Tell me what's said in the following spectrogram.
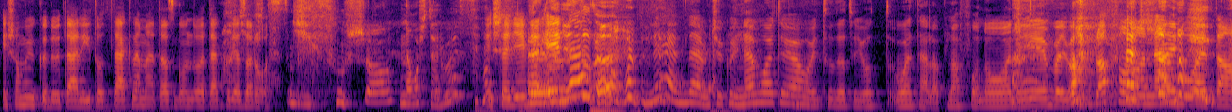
és a működőt állították le, mert azt gondolták, hogy az a rossz. Jézusom! Na most örülsz? És egyébként... De én nem, nem, nem, csak hogy nem volt olyan, hogy tudod, hogy ott voltál a plafonon, én, vagy valami. Plafonon nem voltam.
